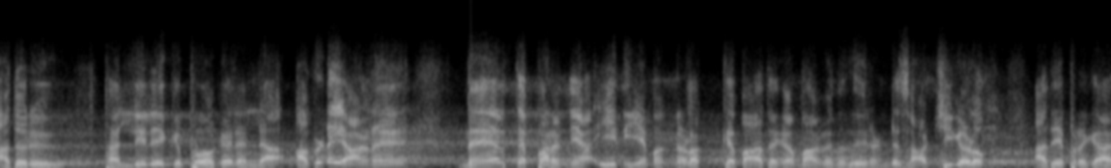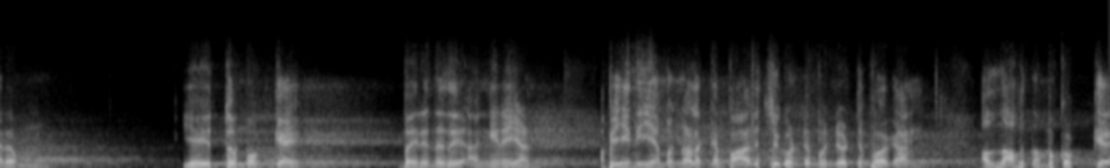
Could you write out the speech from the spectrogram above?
അതൊരു തല്ലിലേക്ക് പോകലല്ല. അവിടെയാണ് നേരത്തെ പറഞ്ഞ ഈ നിയമങ്ങളൊക്കെ ബാധകമാകുന്നത്. രണ്ട് സാക്ഷികളും അതേപ്രകാരം എഴുത്തുമൊക്കെ വരുന്നത് അങ്ങനെയാണ്. അപ്പൊ ഈ നിയമങ്ങളൊക്കെ പാലിച്ചുകൊണ്ട് മുന്നോട്ട് പോകാൻ അള്ളാഹു നമുക്കൊക്കെ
